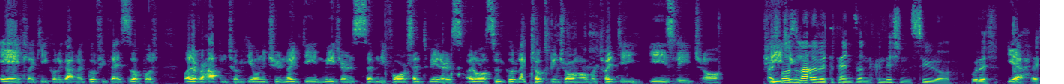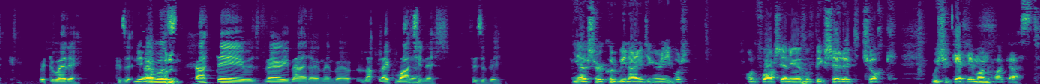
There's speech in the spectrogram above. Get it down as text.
eight. Like he could have gotten a good few places up, but whatever happened to him, he only threw 19 meters, 74 centimeters. I know it's still good. Like Chuck's been throwing over 20 easily. You know, I suppose a lot of it depends on the conditions too, though. Would it? Yeah. Like with the weather, because it, yeah, it was that day. It was very bad. I remember like watching yeah. it visibly. Yeah, sure. It could have been anything really, but unfortunately, anyway. But big shout out to Chuck. We should get him on the podcast.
